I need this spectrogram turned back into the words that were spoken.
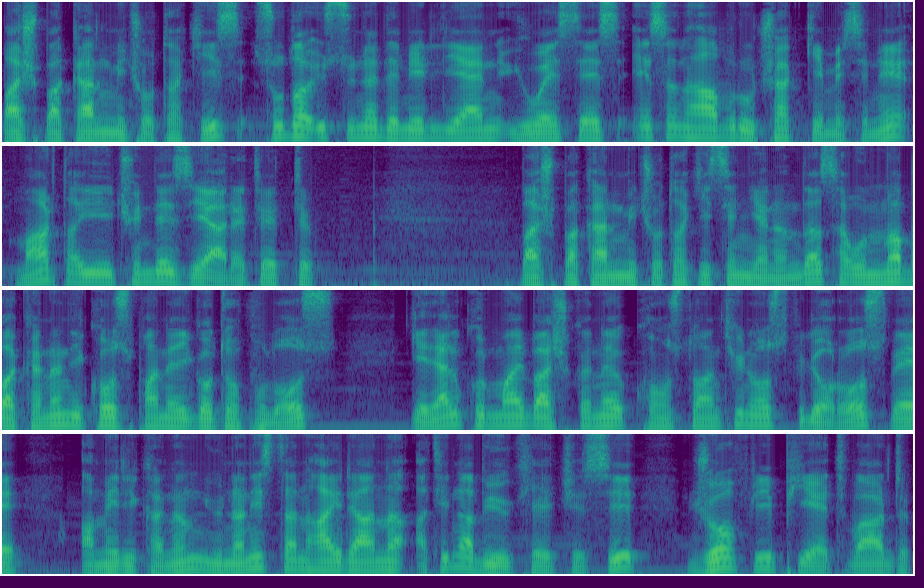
Başbakan Mitsotakis, suda üstüne demirleyen USS Eisenhower uçak gemisini Mart ayı içinde ziyaret etti. Başbakan Mitsotakis'in yanında Savunma Bakanı Nikos Panayotopoulos, Genelkurmay Başkanı Konstantinos Floros ve Amerika'nın Yunanistan hayranı Atina Büyükelçisi Geoffrey Piet vardı.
